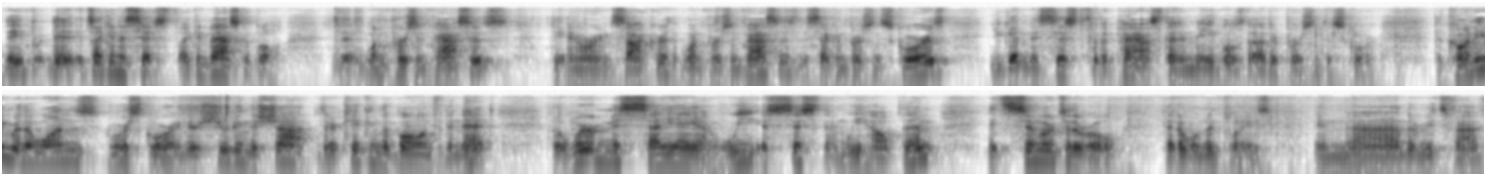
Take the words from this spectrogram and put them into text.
they, they it's like an assist, like in basketball. One person passes, and or in soccer, one person passes, the second person scores, you get an assist for the pass that enables the other person to score. The Kohanim are the ones who are scoring. They're shooting the shot, they're kicking the ball into the net, but we're misayeya. We assist them, we help them. It's similar to the role that a woman plays in uh, the mitzvah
